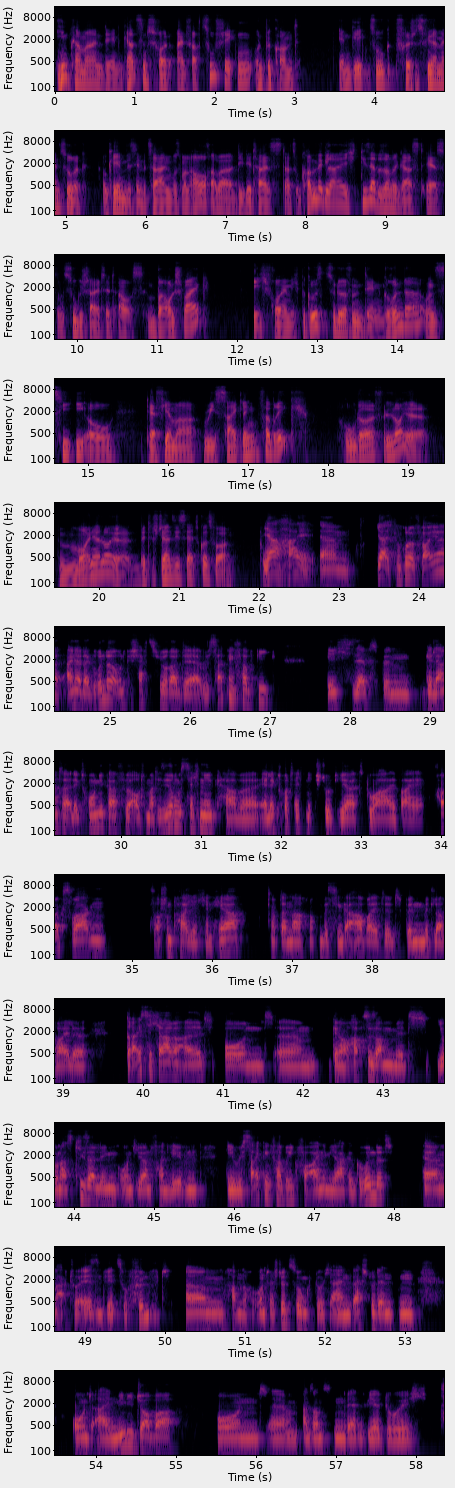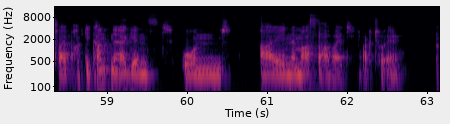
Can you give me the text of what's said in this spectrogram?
Ihm kann man den ganzen Schrott einfach zuschicken und bekommt im Gegenzug frisches Filament zurück. Okay, ein bisschen bezahlen muss man auch, aber die Details dazu kommen wir gleich. Dieser besondere Gast, er ist uns zugeschaltet aus Braunschweig. Ich freue mich begrüßen zu dürfen den Gründer und CEO der Firma Recycling Fabrik, Rudolf Leue. Moin, Herr Leue. Bitte stellen Sie sich selbst kurz vor. Ja, hi. Ähm, ja, ich bin Rudolf Leue, einer der Gründer und Geschäftsführer der Recyclingfabrik. Ich selbst bin gelernter Elektroniker für Automatisierungstechnik, habe Elektrotechnik studiert, dual bei Volkswagen. Ist auch schon ein paar Jährchen her. Habe danach noch ein bisschen gearbeitet, bin mittlerweile 30 Jahre alt und ähm, genau, habe zusammen mit Jonas Kieserling und Jörn van Leven die Recyclingfabrik vor einem Jahr gegründet ähm, aktuell sind wir zu fünft, ähm, haben noch Unterstützung durch einen Werkstudenten und einen Minijobber. Und ähm, ansonsten werden wir durch zwei Praktikanten ergänzt und eine Masterarbeit aktuell.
